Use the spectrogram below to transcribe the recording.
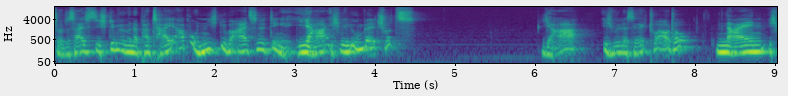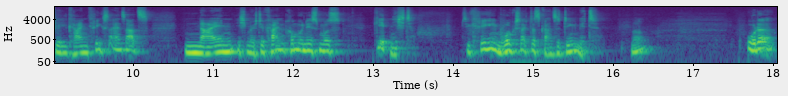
So, das heißt, sie stimmen über eine Partei ab und nicht über einzelne Dinge. Ja, ich will Umweltschutz. Ja, ich will das Elektroauto. Nein, ich will keinen Kriegseinsatz. Nein, ich möchte keinen Kommunismus. Geht nicht. Sie kriegen im Rucksack das ganze Ding mit. Ne? Oder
